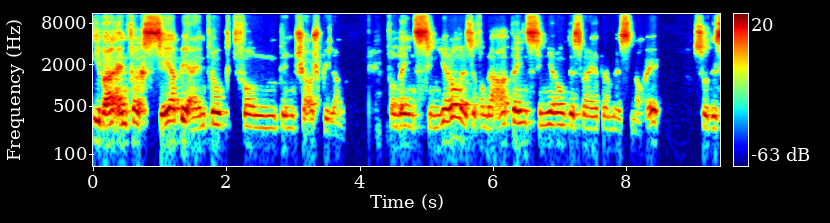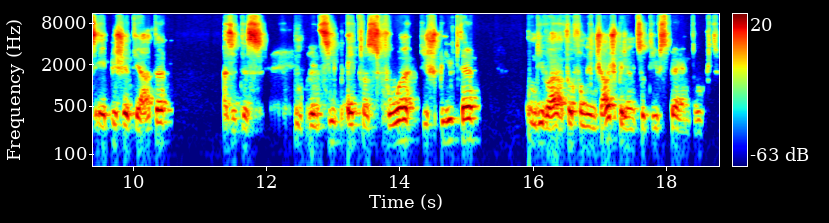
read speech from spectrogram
Ich war einfach sehr beeindruckt von den Schauspielern, von der Inszenierung, also von der Art der Inszenierung. Das war ja damals neu, so das epische Theater, also das im Prinzip etwas vorgespielte und ich war einfach von den Schauspielern zutiefst beeindruckt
